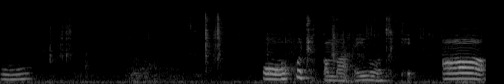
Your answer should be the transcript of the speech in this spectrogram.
어? 어, 잠깐만. 이거 어떡해. 아,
